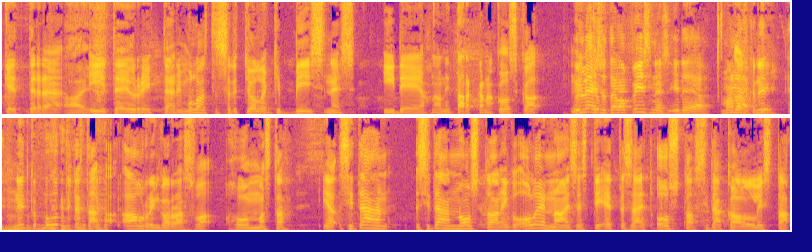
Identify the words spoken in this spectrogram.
ketterä Ai. IT-yrittäjä, niin mulla olisi tässä nyt jollekin business idea. No niin, tarkkana. Koska Yleisö, täällä on bisnesidea. Nyt, nyt kun puhuttiin tästä aurinkorasva-hommasta, ja sitähän, sitähän nostaa niinku olennaisesti, että sä et osta sitä kallista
